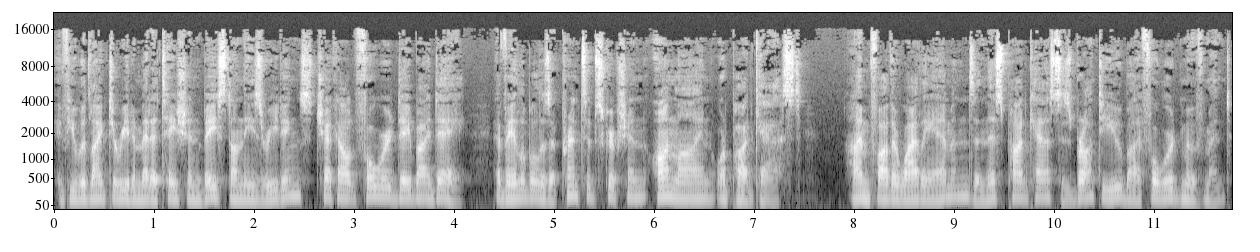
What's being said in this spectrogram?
If you would like to read a meditation based on these readings, check out Forward Day by Day, available as a print subscription, online, or podcast. I'm Father Wiley Ammons, and this podcast is brought to you by Forward Movement.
